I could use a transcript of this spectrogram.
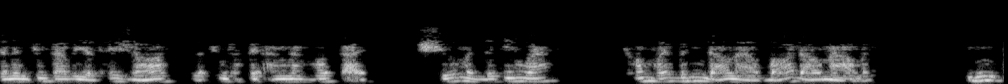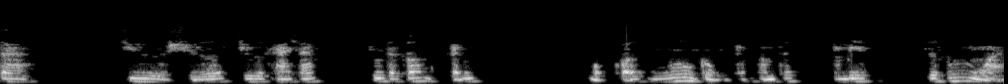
cho nên chúng ta bây giờ thấy rõ là chúng ta phải ăn năn hối cải. Sửa mình để tiến hóa. Không phải binh đạo nào bỏ đạo nào mà chúng ta chưa sửa, chưa khai sáng. Chúng ta có một cảnh, một cõi vô cùng trong tâm thức. Không biết cứ hướng ngoại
